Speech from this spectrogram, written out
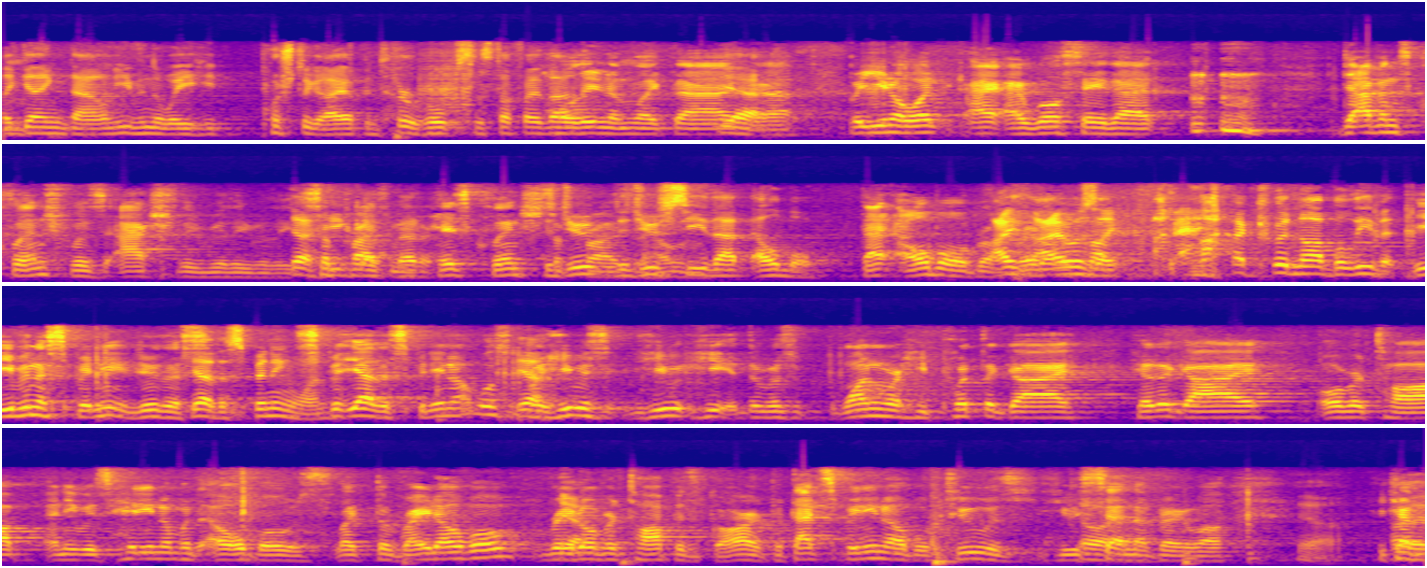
like getting down, even the way he pushed the guy up into the ropes and stuff like that. holding him like that. Yeah. Yeah. But you know what? I, I will say that Davin's clinch was actually really, really Yeah, surprised me. better. His clinch Did you did you hell out of see that elbow? that elbow, bro? I, right I was top. like, I could not believe it. Even the spinning, do this. Yeah, the spinning one. yeah, the spinning elbows. Yeah. But he was he he. There was one where he put the guy, hit a guy over top, and he was hitting him with elbows, like the right elbow, right Yeah. over top his guard. But that spinning elbow too was he was Oh, setting yeah. up very well. Yeah. He kept. Uh,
